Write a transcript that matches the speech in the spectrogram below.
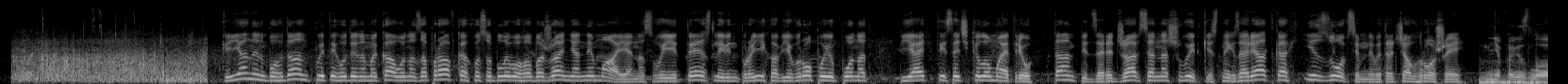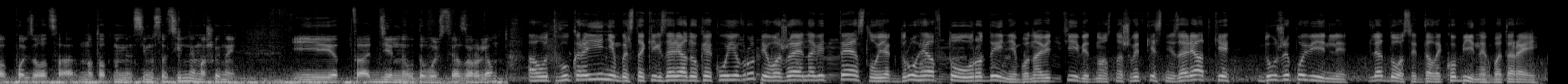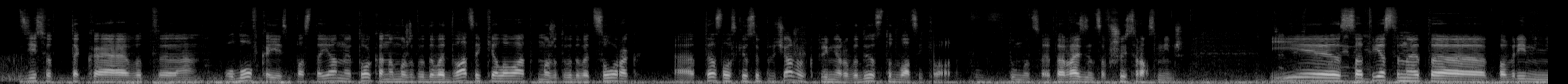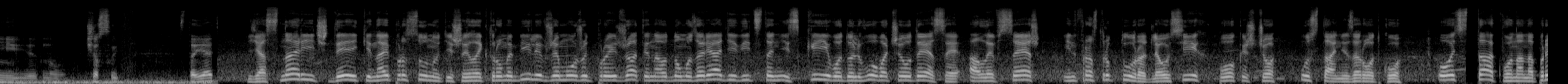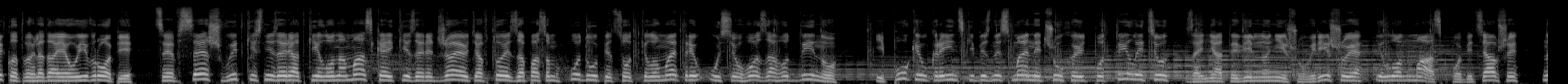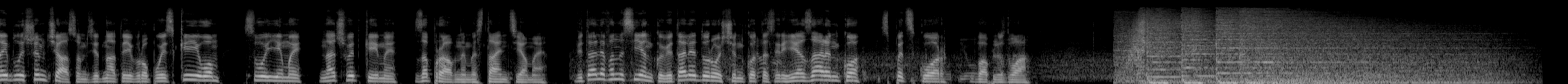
Киянин Богдан пити годинами каву на заправках особливого бажання не має. На своїй Теслі він проїхав Європою понад 5 тисяч кілометрів. Там підзаряджався на швидкісних зарядках і зовсім не витрачав грошей. Мне повезло пользоваться на тот момент 700-сильной машиной, и это отдельное удовольствие за рулем. А от в Україні без таких зарядок, як у Європі, вважає навіть Теслу як друге авто у родині, бо навіть ті відносно швидкісні зарядки дуже повільні для досить далекобійних батарей. Здесь вот такая вот э, уловка есть. Постоянный ток, она может выдавать 20 киловатт, может выдавать 40. Э, Тесловский суперчарджер, к примеру, выдает 120 киловатт. Вдуматься, это разница в 6 раз меньше. И, соответственно, это по времени ну, часы стоять. Ясна річ, деякі найпросунутіші електромобілі вже можуть проїжджати на одному заряді відстань із Києва до Львова чи Одеси, але все ж інфраструктура для усіх поки що у стані зародку. Ось так вона, наприклад, виглядає у Європі. Це все швидкісні зарядки Ілона Маска, які заряджають авто із запасом ходу у 500 кілометрів усього за годину. І поки українські бізнесмени чухають потилицю, зайняти вільну нішу вирішує Ілон Маск, пообіцявши найближчим часом з'єднати Європу із Києвом своїми надшвидкими заправними станціями. Віталій Фанасієнко, Віталій Дорощенко та Сергій Азаренко. Спецкор 2+,2.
